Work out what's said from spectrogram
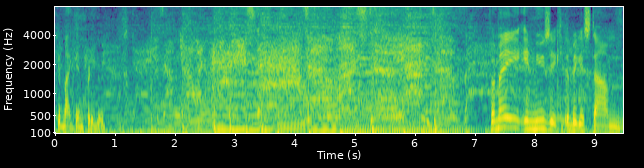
Could make them pretty good. For me, in music, the biggest, um,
